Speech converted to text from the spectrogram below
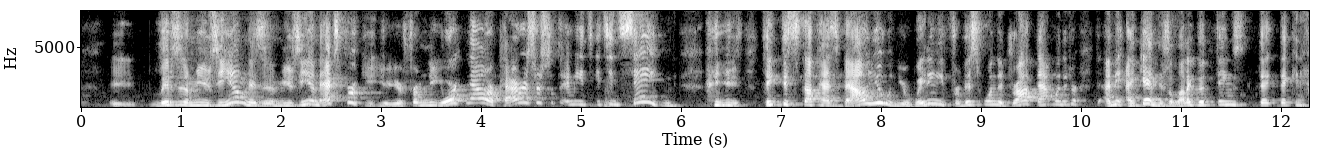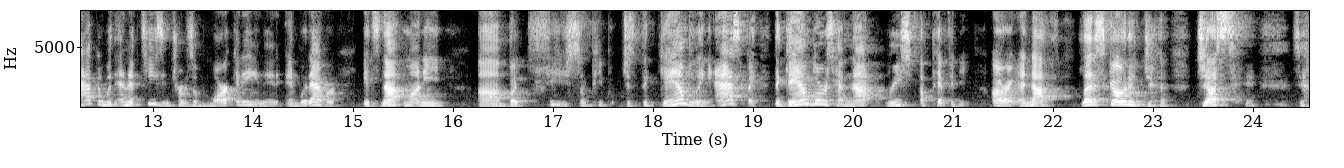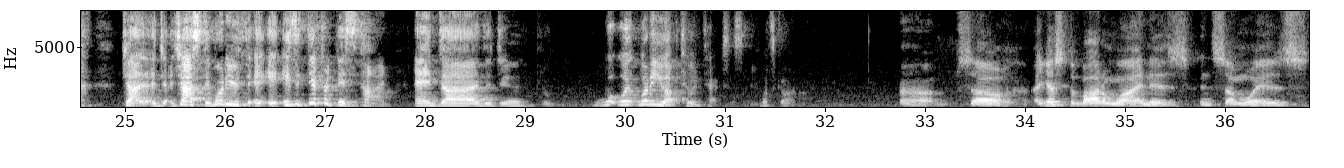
lives in a museum, is a museum expert. You, are from New York now or Paris or something. I mean, it's, it's insane. you think this stuff has value and you're waiting for this one to drop, that one to drop. I mean, again, there's a lot of good things that, that can happen with NFTs in terms of marketing and, and whatever. It's not money. Um, but geez, some people just the gambling aspect. The gamblers have not reached epiphany. All right, enough. Let us go to Justin. Justin, what do you? think? is it different this time? And uh, what, what, are you up to in Texas? What's going on? Um, so I guess the bottom line is, in some ways,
